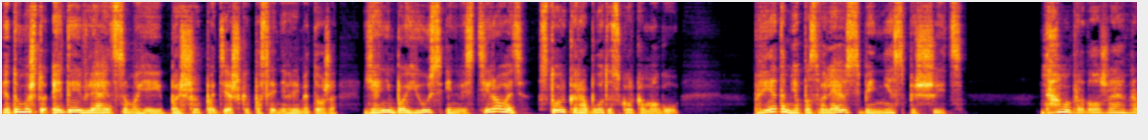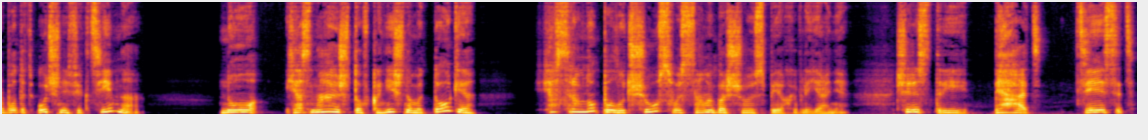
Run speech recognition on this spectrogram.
Я думаю, что это является моей большой поддержкой в последнее время тоже. Я не боюсь инвестировать столько работы, сколько могу. При этом я позволяю себе не спешить. Да, мы продолжаем работать очень эффективно, но я знаю, что в конечном итоге я все равно получу свой самый большой успех и влияние. Через три, пять, десять,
